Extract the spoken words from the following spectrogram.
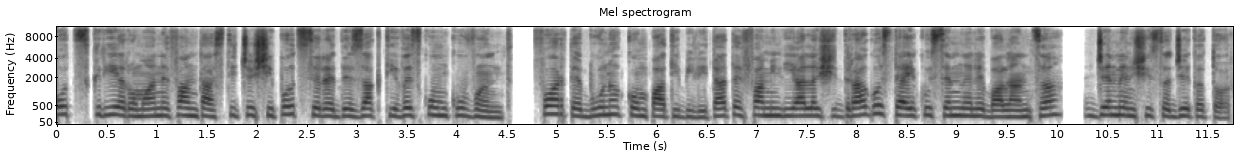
Poți scrie romane fantastice și poți să le dezactivezi cu un cuvânt. Foarte bună compatibilitate familială și dragoste ai cu semnele balanță, gemeni și săgetător.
